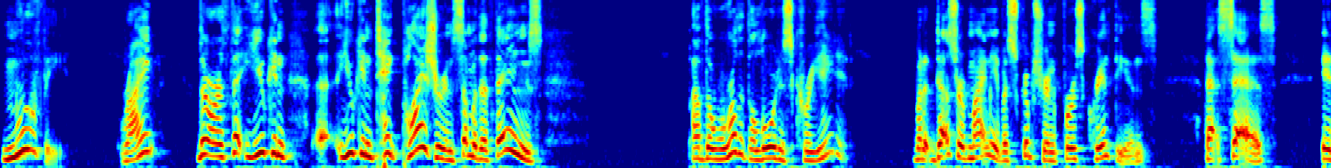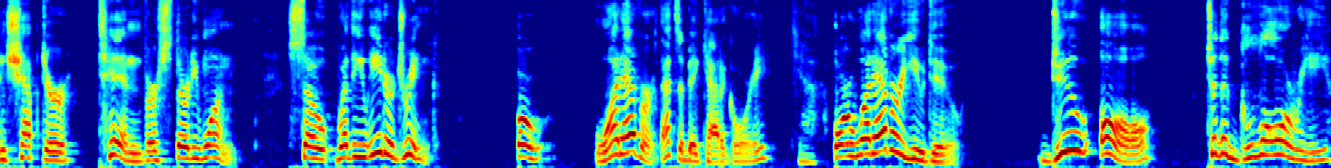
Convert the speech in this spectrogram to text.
movie, right? There are th- you can uh, you can take pleasure in some of the things of the world that the Lord has created. But it does remind me of a scripture in 1 Corinthians that says in chapter 10 verse 31, so whether you eat or drink or whatever, that's a big category. Yeah. Or whatever you do, do all to the glory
